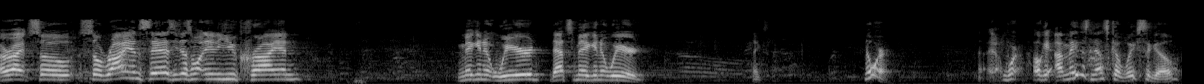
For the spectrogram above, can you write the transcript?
All right, so so Ryan says he doesn't want any of you crying, making it weird. That's making it weird. Thanks. Nowhere. Uh, we're- okay, I made this announcement a couple weeks ago.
